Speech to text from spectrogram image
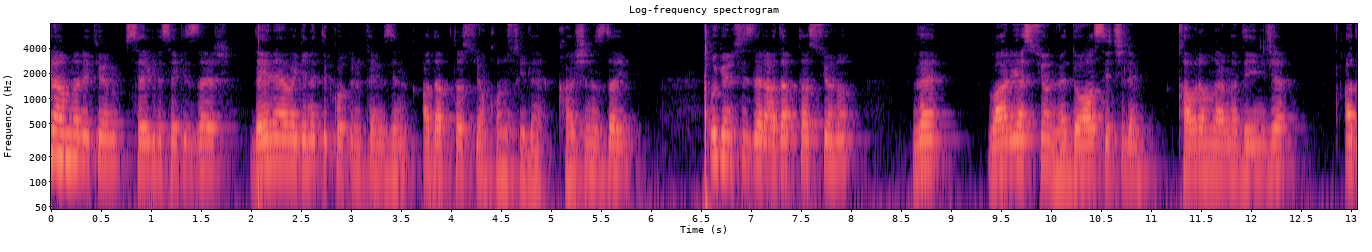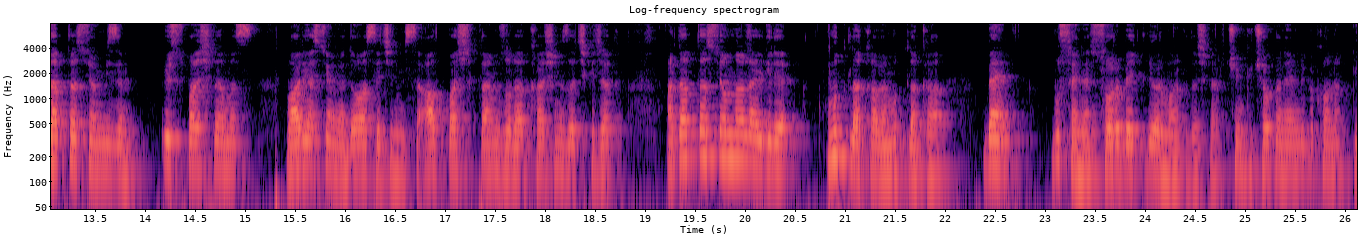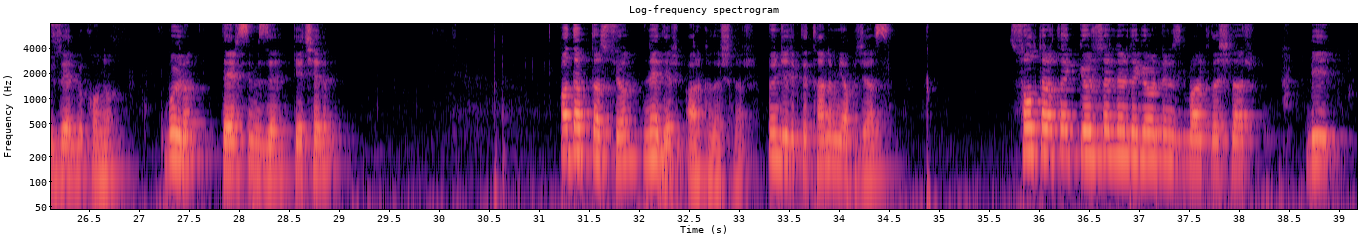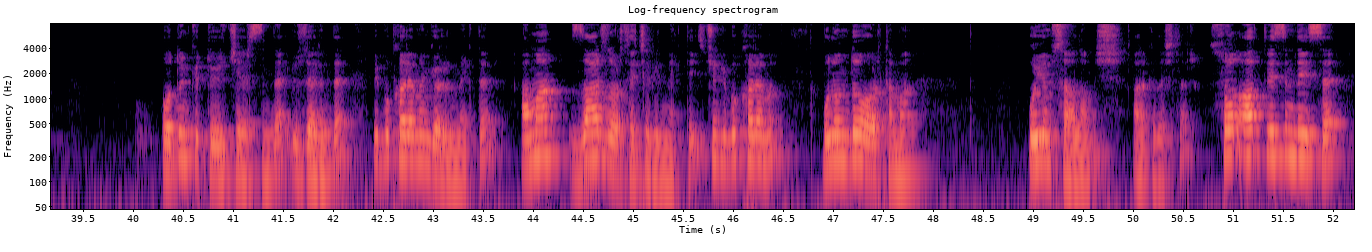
Selamünaleyküm sevgili 8'ler. DNA ve genetik kod ünitemizin adaptasyon konusuyla karşınızdayım. Bugün sizlere adaptasyonu ve varyasyon ve doğal seçilim kavramlarına değineceğim. Adaptasyon bizim üst başlığımız, varyasyon ve doğal seçilim ise alt başlıklarımız olarak karşınıza çıkacak. Adaptasyonlarla ilgili mutlaka ve mutlaka ben bu sene soru bekliyorum arkadaşlar. Çünkü çok önemli bir konu, güzel bir konu. Buyurun dersimize geçelim. Adaptasyon nedir arkadaşlar? Öncelikle tanım yapacağız. Sol taraftaki görsellerde gördüğünüz gibi arkadaşlar bir odun kütüğü içerisinde üzerinde bir bu kalemin görülmekte. Ama zar zor seçebilmekteyiz. Çünkü bu kalemin bulunduğu ortama uyum sağlamış arkadaşlar. Sol alt resimde ise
